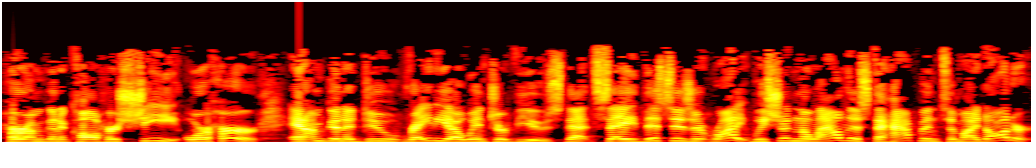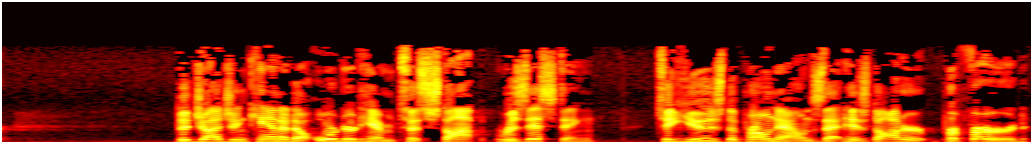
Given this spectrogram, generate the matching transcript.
her, I'm going to call her she or her. And I'm going to do radio interviews that say, This isn't right. We shouldn't allow this to happen to my daughter. The judge in Canada ordered him to stop resisting, to use the pronouns that his daughter preferred,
